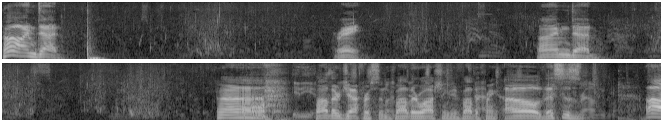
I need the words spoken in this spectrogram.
Oh, I'm dead. Great. I'm dead. Ah, Father Jefferson, Father Washington, Father Frank. Oh, this is. Drowning.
